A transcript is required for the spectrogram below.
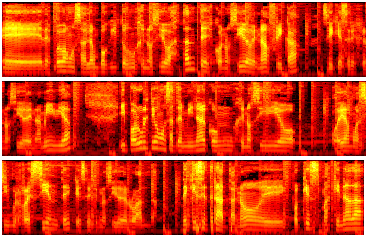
Eh, después vamos a hablar un poquito de un genocidio bastante desconocido en África, sí que es el genocidio de Namibia. Y por último vamos a terminar con un genocidio, podríamos decir, reciente, que es el genocidio de Ruanda. ¿De qué se trata? No? Eh, porque es más que nada,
